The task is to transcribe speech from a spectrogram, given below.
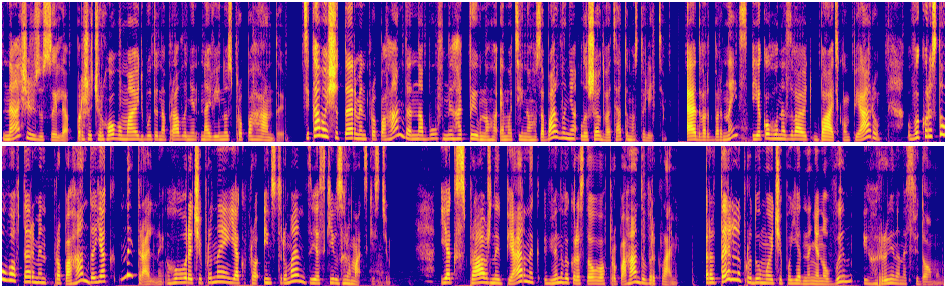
Наші ж зусилля першочергово мають бути направлені на війну з пропагандою. Цікаво, що термін пропаганда набув негативного емоційного забарвлення лише в 20 столітті. Едвард Бернейс, якого називають батьком піару, використовував термін пропаганда як нейтральний, говорячи про неї як про інструмент зв'язків з громадськістю. Як справжній піарник він використовував пропаганду в рекламі, ретельно продумуючи поєднання новин і гри на несвідомому.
